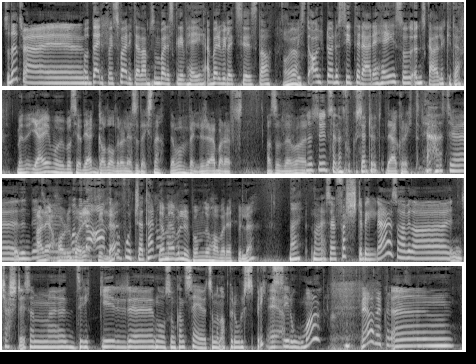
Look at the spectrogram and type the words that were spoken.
Så det tror jeg Og derfor svarer ikke jeg dem som bare skriver hei. Jeg bare vil ikke si det i stad. Å, ja. Hvis det alt du har å si til deg er hei, så ønsker jeg deg lykke til. Men jeg må jo bare si at jeg gadd aldri å lese teksten. jeg. Det var veldig jeg bare, altså det, var, Nå er utseendet fokusert ut. det er korrekt. ja, jeg tror jeg, det, det Er det, har du Må bare ett bilde? her nå? Ja, men jeg bare lurer på om du har bare ett bilde? Nei. Nei, så er det første bildet, så har vi da Kjersti som eh, drikker eh, noe som kan se ut som en Aperol Spritz Ja. i Roma. Ja, det er korrekt. Eh,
